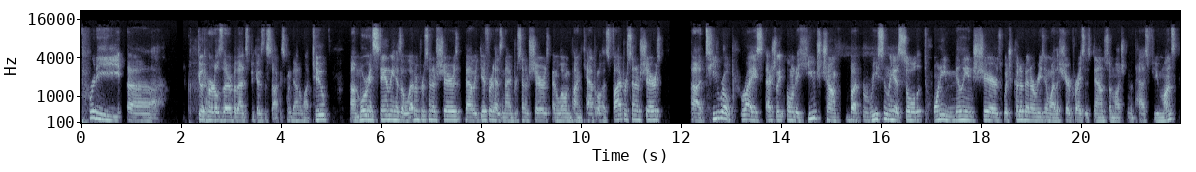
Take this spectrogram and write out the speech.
pretty uh, good hurdles there, but that's because the stock has come down a lot too. Uh, Morgan Stanley has 11% of shares, Baillie Gifford has 9% of shares, and Lone Pine Capital has 5% of shares. Uh, T. Rowe Price actually owned a huge chunk, but recently has sold 20 million shares, which could have been a reason why the share price is down so much in the past few months.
